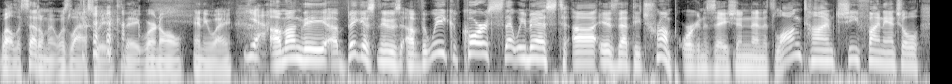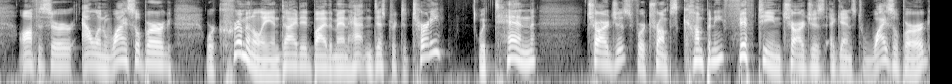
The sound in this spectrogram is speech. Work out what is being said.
Well, the settlement was last week. they weren't all anyway. Yeah. Among the uh, biggest news of the week, of course, that we missed uh, is that the Trump Organization and its longtime chief financial officer, Alan Weisselberg, were criminally indicted by the Manhattan District Attorney with 10 charges for Trump's company, 15 charges against Weisselberg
